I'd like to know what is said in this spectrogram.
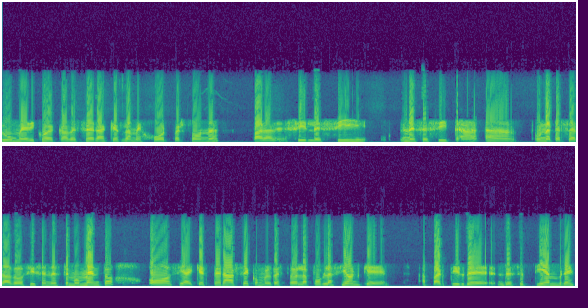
su médico de cabecera, que es la mejor persona para decirle si necesita ah, una tercera dosis en este momento o si hay que esperarse, como el resto de la población, que a partir de, septiembre,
